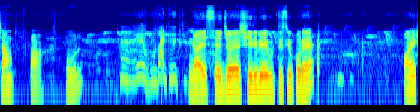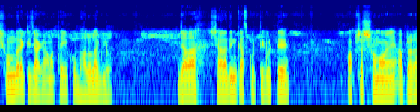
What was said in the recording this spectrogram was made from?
চাম্পা ফুল। হ্যাঁ এই গাইস এই যে সিঁড়ি বেয়ে উঠতেছি উপরে। অনেক সুন্দর একটি জায়গা আমার থেকে খুব ভালো লাগল। যারা সারাদিন কাজ করতে করতে অবসর সময়ে আপনারা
